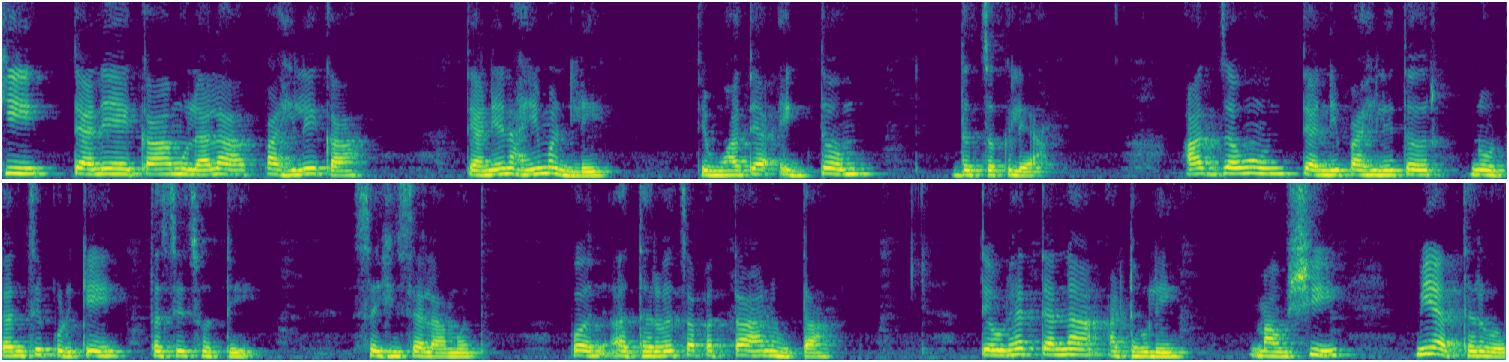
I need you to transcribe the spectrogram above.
की त्याने एका मुलाला पाहिले का? त्याने नाही म्हणले. तेव्हा त्या एकदम दचकल्या. आत जाऊन त्यांनी पाहिले तर नोटांचे पुडके तसेच होते सही सलामत. पण अथर्वचा पत्ता नव्हता. तेवढ्यात त्यांना आठवले मावशी मी अथर्व.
